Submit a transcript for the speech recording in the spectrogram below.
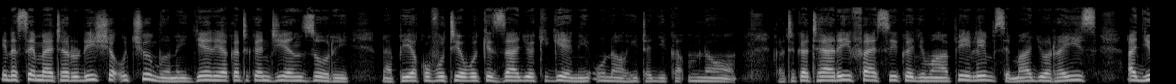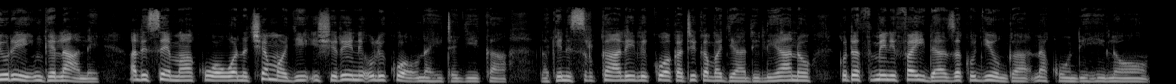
inasema yatarudisha uchumi wa Nigeria katika njia nzuri na pia kuvutia uwekezaji wa kigeni unaohitajika mno. Katika taarifa ya siku ya Jumapili, msemaji wa rais Ajuri Ngelale alisema kuwa wanachama wa G20 ulikuwa unahitajika, lakini serikali ilikuwa katika majadiliano kutathmini faida za kujiunga na kundi hilo.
